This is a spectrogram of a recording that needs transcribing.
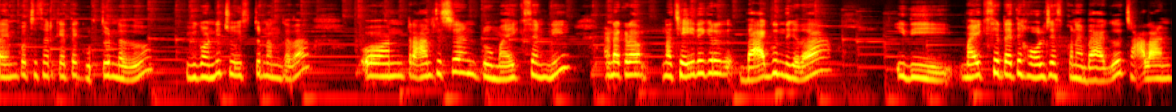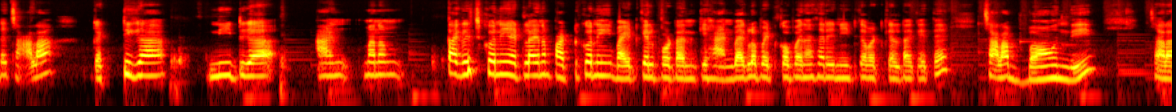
టైంకి వచ్చేసరికి అయితే గుర్తుండదు. ఇవిగోండి చూపిస్తున్నాను కదా. One transistor and two mics అండి. అండ్ అక్కడ నా చేయి దగ్గర బ్యాగ్ ఉంది కదా. ఇది మైక్ సెట్ అయితే హోల్డ్ చేసుకునే బ్యాగ్. చాలా అంటే చాలా గట్టిగా నీట్గా అండ్ మనం తగిలించుకొని ఎట్లయినా పట్టుకొని బయటకు వెళ్ళిపోవడానికి హ్యాండ్ బ్యాగ్లో పెట్టుకోకపోయినా సరే నీట్గా పట్టుకెళ్ళడానికి అయితే చాలా బాగుంది. చాలా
